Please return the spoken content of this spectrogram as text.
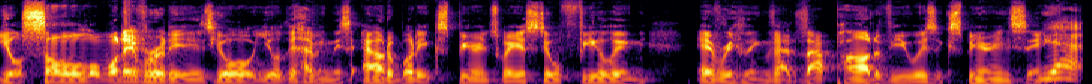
your soul or whatever it is, you're you're having this outer body experience where you're still feeling everything that that part of you is experiencing. yeah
